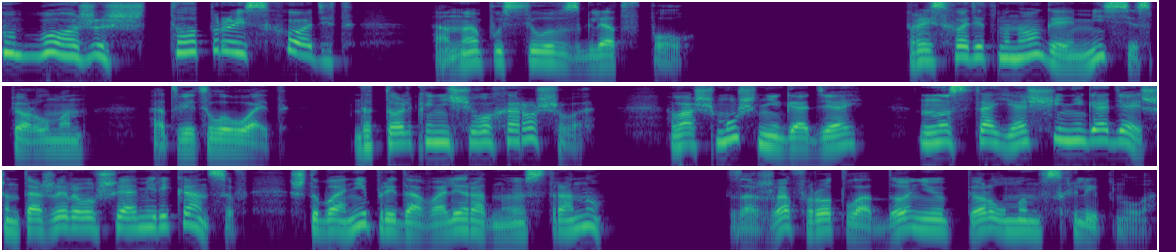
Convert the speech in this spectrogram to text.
«О, боже, что происходит?» Она опустила взгляд в пол. «Происходит многое, миссис Перлман», — ответила Уайт. «Да только ничего хорошего. Ваш муж негодяй, настоящий негодяй, шантажировавший американцев, чтобы они предавали родную страну. Зажав рот ладонью, Перлман всхлипнула.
